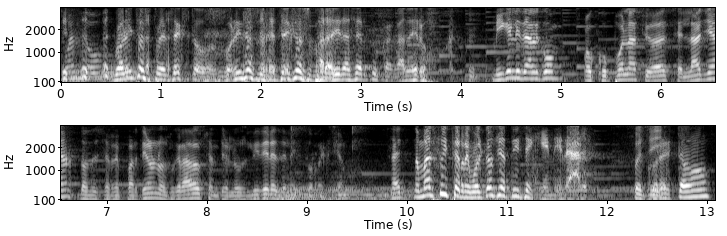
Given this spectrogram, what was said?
¿Cuándo? Bonitos pretextos, bonitos pretextos para ir a hacer tu cagadero. Miguel Hidalgo ocupó la ciudad de Celaya, donde se repartieron los grados entre los líderes de la insurrección. O sea, nomás fuiste revoltoso y ya te dice general. Pues sí. ¿Correcto?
